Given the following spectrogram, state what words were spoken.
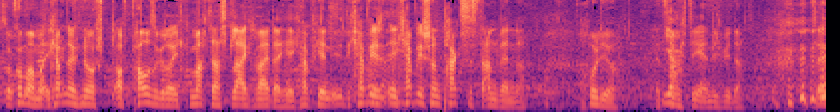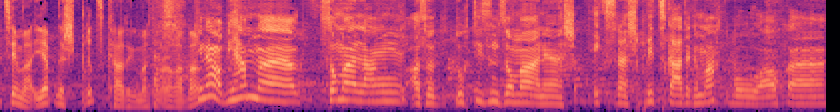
So, guck mal, ich habe nämlich nur auf, auf Pause gedrückt. Ich mache das gleich weiter hier. Ich habe hier, ich hab hier, ich hab hier schon Praxisanwender. Julio, jetzt Ja. habe ich dich endlich wieder. So, erzähl mal, ihr habt eine Spritzkarte gemacht in eurer Bar? Genau, wir haben äh, sommerlang, also durch diesen Sommer eine extra Spritzkarte gemacht, wo auch äh,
